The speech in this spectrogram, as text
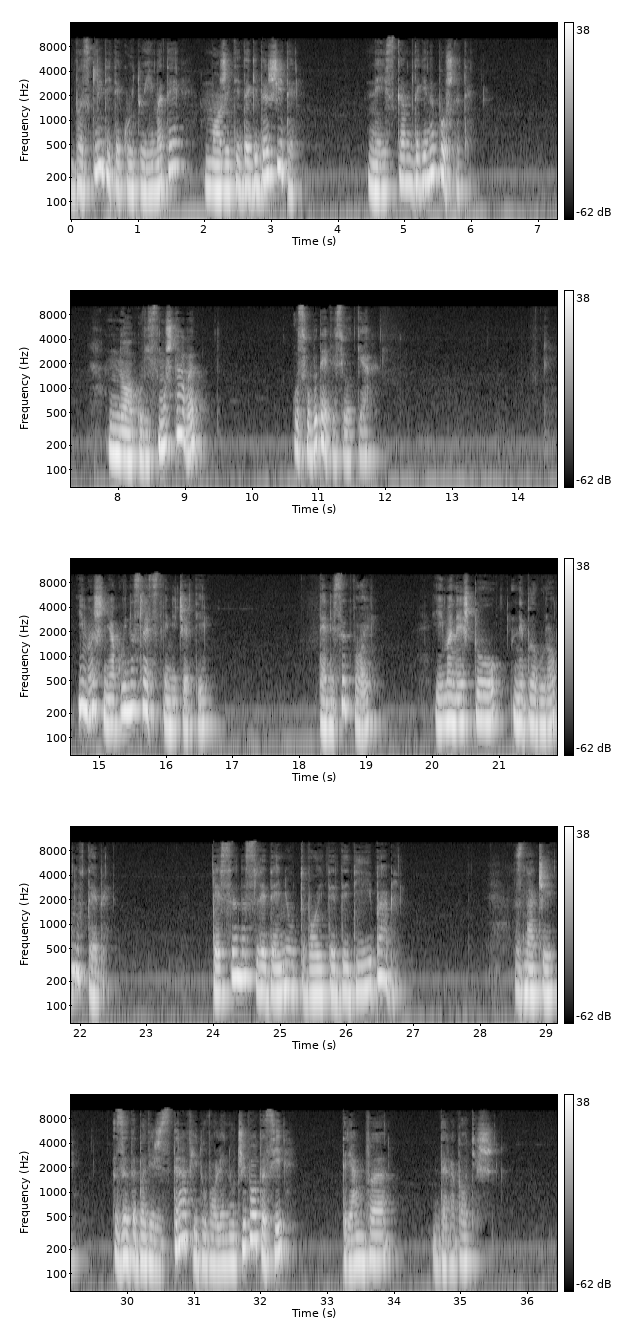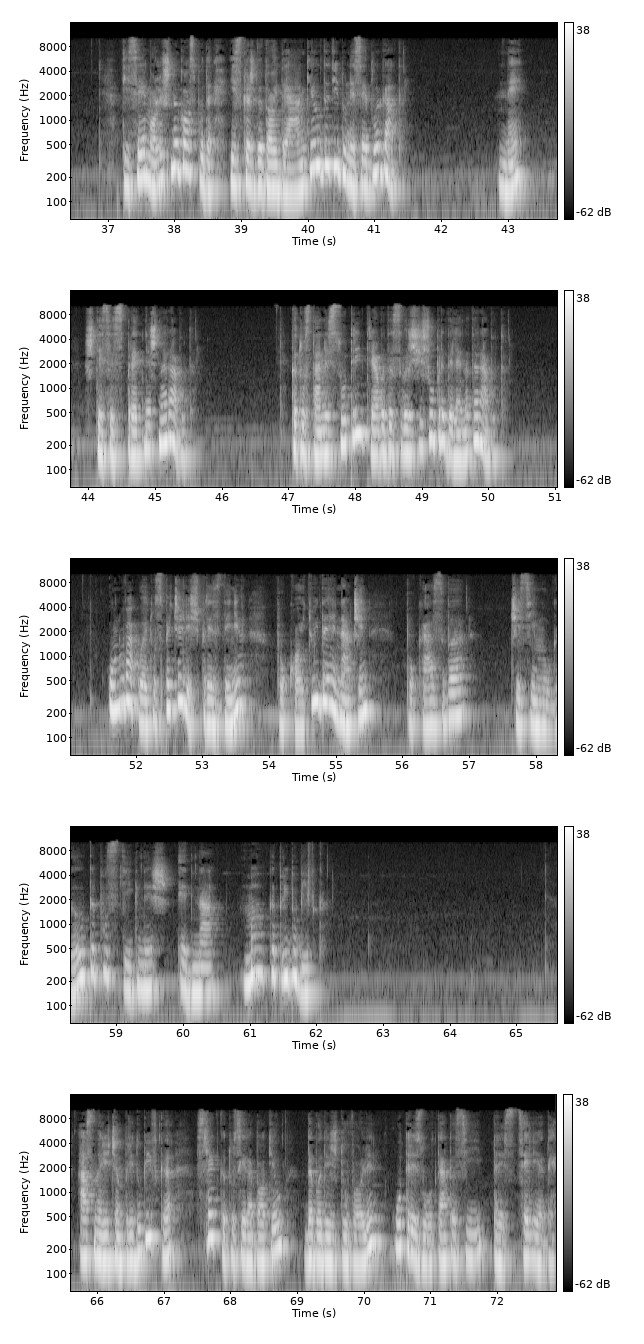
Възгледите, които имате, можете да ги държите. Не искам да ги напущате. Но ако ви смущават, освободете се от тях. Имаш някои наследствени черти. Те не са твои. Има нещо неблагородно в тебе. Те са наследени от твоите деди и баби. Значи, за да бъдеш здрав и доволен от живота си, трябва да работиш. Ти се молиш на Господа, искаш да дойде ангел да ти донесе благата. Не, ще се спретнеш на работа. Като станеш сутрин, трябва да свършиш определената работа. Онова, което спечелиш през деня, по който и да е начин, показва, че си могъл да постигнеш една малка придобивка. Аз наричам придобивка, след като си работил, да бъдеш доволен от резултата си през целия ден.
